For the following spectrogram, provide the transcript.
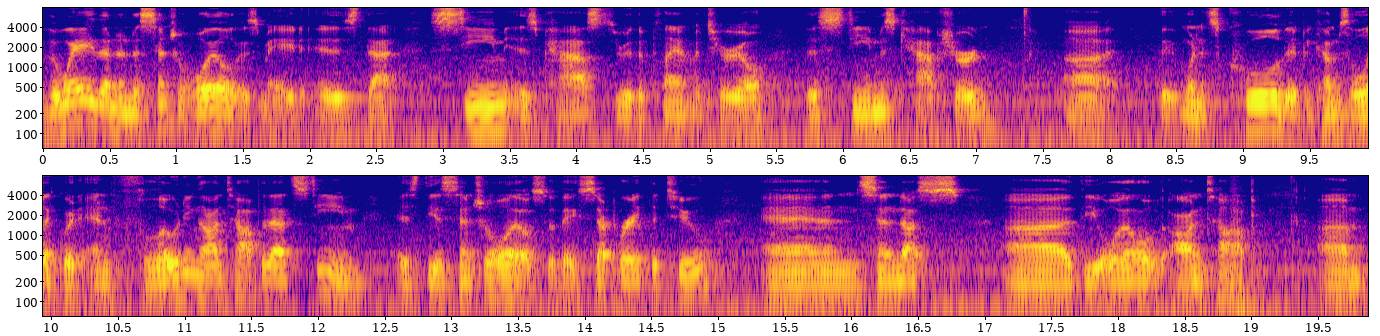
the way that an essential oil is made is that steam is passed through the plant material, the steam is captured, uh, when it's cooled, it becomes a liquid, and floating on top of that steam is the essential oil. So they separate the two and send us uh, the oil on top. Um,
